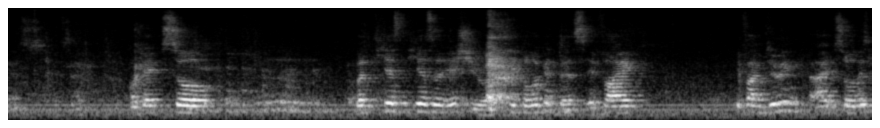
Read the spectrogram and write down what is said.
yes. Okay, so but here's here's the issue. Right? Take a look at this. If I if I'm doing I, so, let's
